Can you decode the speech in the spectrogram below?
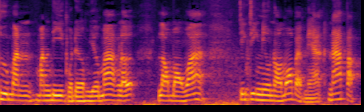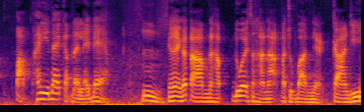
คือมันมันดีกว่าเดิมเยอะมากแล้ว เรามองว่า จริง ๆ New Normal แบบเนี้ยน่าปรับปรับให้ได้กับหลาย ๆ แบบอืมยังไงก็ตามนะครับ ด้วยสถานะปัจจุบันเนี่ย การที่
